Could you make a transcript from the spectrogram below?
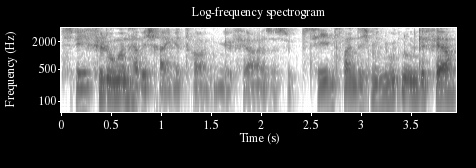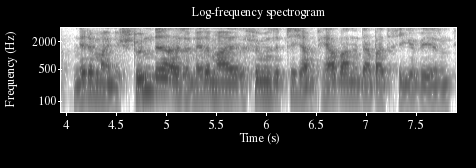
Zwei Füllungen habe ich reingetan ungefähr. Also so 10, 20 Minuten ungefähr. Nicht einmal eine Stunde, also nicht einmal 75 Ampere waren in der Batterie gewesen.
